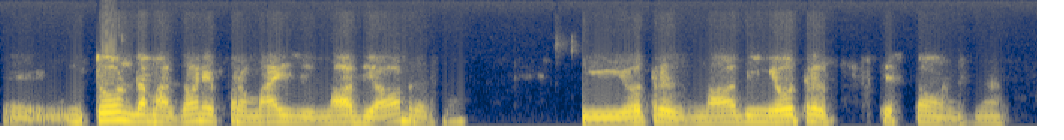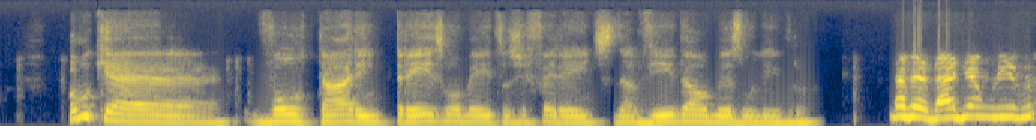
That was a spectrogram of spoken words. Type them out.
eh, em torno da Amazônia, foram mais de nove obras, né, e outras nove em outras questões, né. Como que é voltar em três momentos diferentes da vida ao mesmo livro? Na verdade, é um livro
